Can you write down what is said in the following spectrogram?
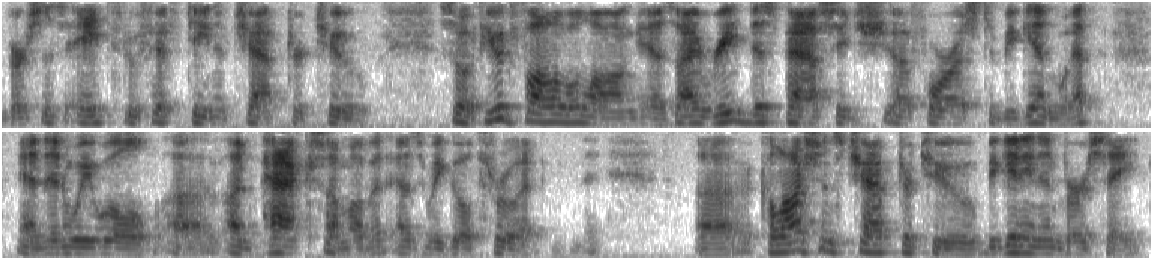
Verses 8 through 15 of chapter 2. So if you'd follow along as I read this passage uh, for us to begin with, and then we will uh, unpack some of it as we go through it. Uh, Colossians chapter 2, beginning in verse 8.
